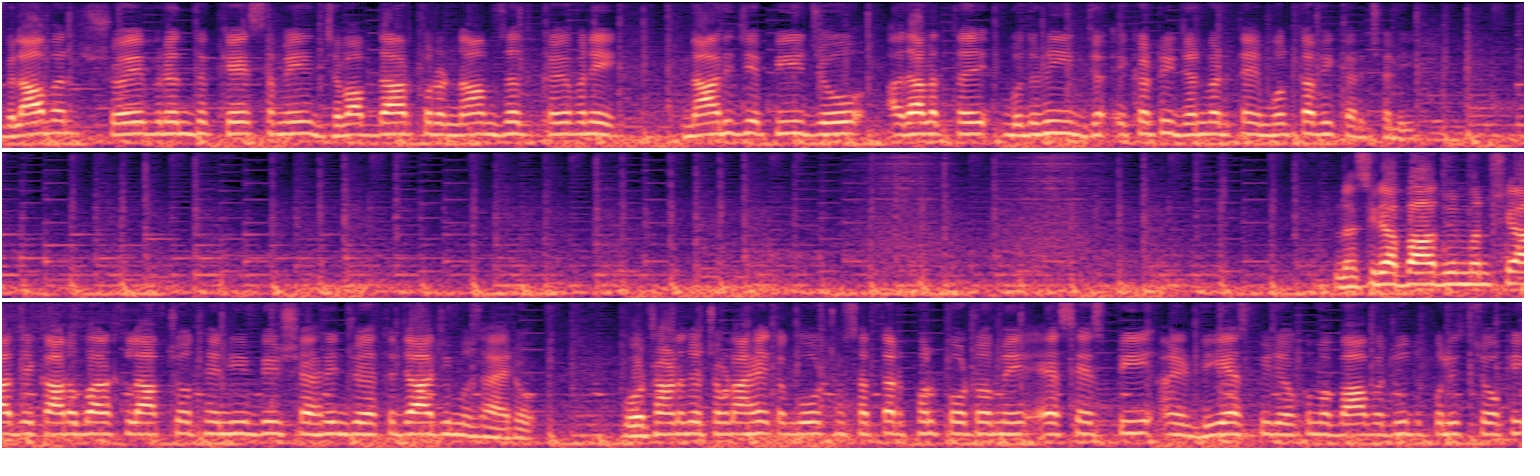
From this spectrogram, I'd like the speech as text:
बिलावल शोएब रिंद केस में जवाबदार तौर नामज़द कयो नारी जे पीउ जो अदालत ॿुधणी एकटीह जनवरी ताईं मुलतवी करे छॾी। नसीराबाद में मंशियात जे कारोबार ख़िलाफ़ चौथे ॾींहुं बि शहरियुनि जो एहतजाजी मुज़ाहिरो। ॻोठाणे जो चवणु आहे त ॻोठ सतर फुलपोटो में एसएसपी ऐं डीएसपी जे हुकुम बावजूद पुलिस चौकी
